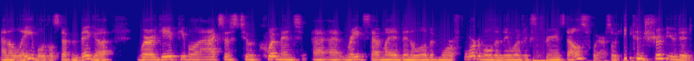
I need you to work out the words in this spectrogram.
and a label called Step and Bigga, where it gave people access to equipment at, at rates that might have been a little bit more affordable than they would have experienced elsewhere. So he contributed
